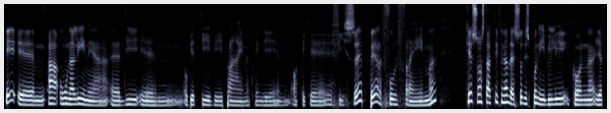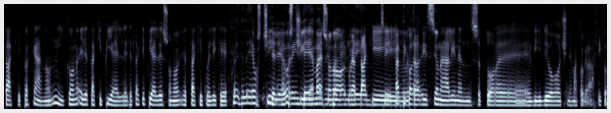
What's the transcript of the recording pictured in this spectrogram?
e ehm, ha una linea eh, di ehm, obiettivi prime, quindi ottiche fisse per full frame che sono stati fino adesso disponibili con gli attacchi per Canon, Nikon e gli attacchi PL. Gli attacchi PL sono gli attacchi quelli che quelli delle EOS Cinema, delle EOS Cinema e sono quelli, quelli, attacchi sì, tradizionali nel settore video cinematografico.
